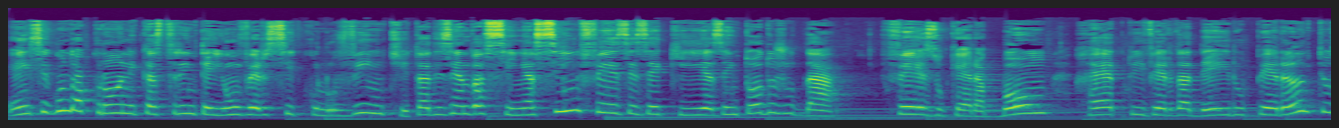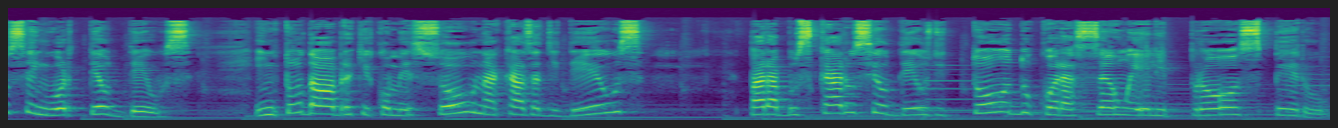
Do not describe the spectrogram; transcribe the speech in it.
em 2 Crônicas 31, versículo 20, está dizendo assim: Assim fez Ezequias em todo Judá, fez o que era bom, reto e verdadeiro perante o Senhor teu Deus. Em toda obra que começou na casa de Deus, para buscar o seu Deus de todo o coração, ele prosperou.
